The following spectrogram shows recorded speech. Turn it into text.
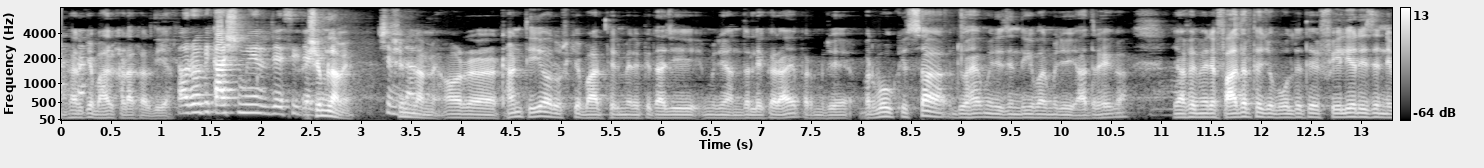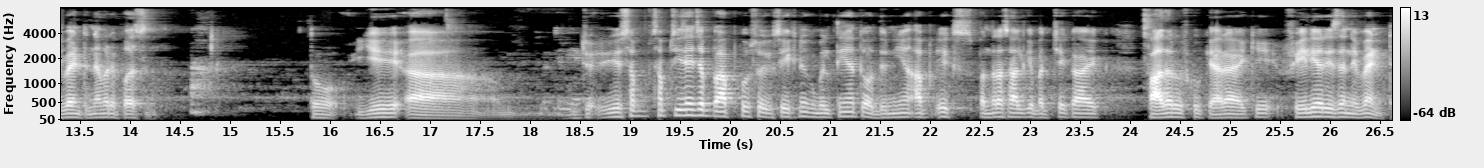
घर के बाहर खड़ा कर दिया। और वो भी कश्मीर जैसी जगह। शिमला में शिमला में। और ठंड थी और उसके बाद फिर मेरे पिताजी मुझे अंदर लेकर आए पर मुझे पर वो किस्सा जो है मेरी ज़िंदगी भर मुझे याद रहेगा। या फिर मेरे फादर थे जो बोलते थे failure is an event never a person. तो ये आ, ये सब सब चीज़ें जब आपको सीखने को मिलती हैं तो दुनिया, अब एक पंद्रह साल के बच्चे का एक फादर उसको कह रहा है कि failure is an event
